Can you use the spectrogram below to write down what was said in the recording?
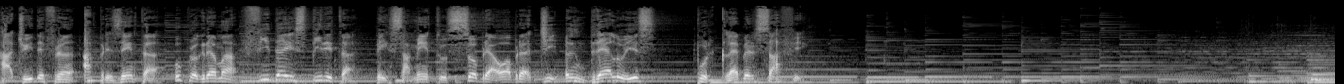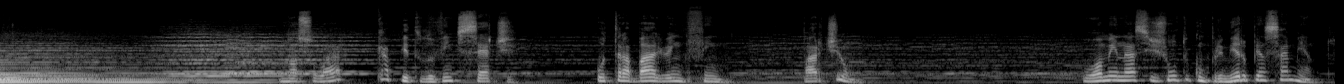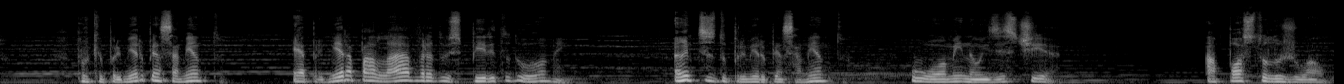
Rádio Idefran apresenta o programa Vida Espírita, pensamentos sobre a obra de André Luiz, por Kleber Safi. Nosso Lar, capítulo 27 O Trabalho, enfim, parte 1 O homem nasce junto com o primeiro pensamento, porque o primeiro pensamento é a primeira palavra do espírito do homem. Antes do primeiro pensamento, o homem não existia. Apóstolo João.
